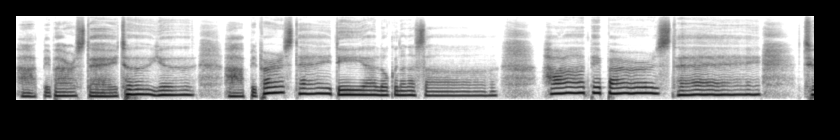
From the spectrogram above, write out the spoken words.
Happy birthday to you. Happy birthday dear 67さん. Happy birthday. To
